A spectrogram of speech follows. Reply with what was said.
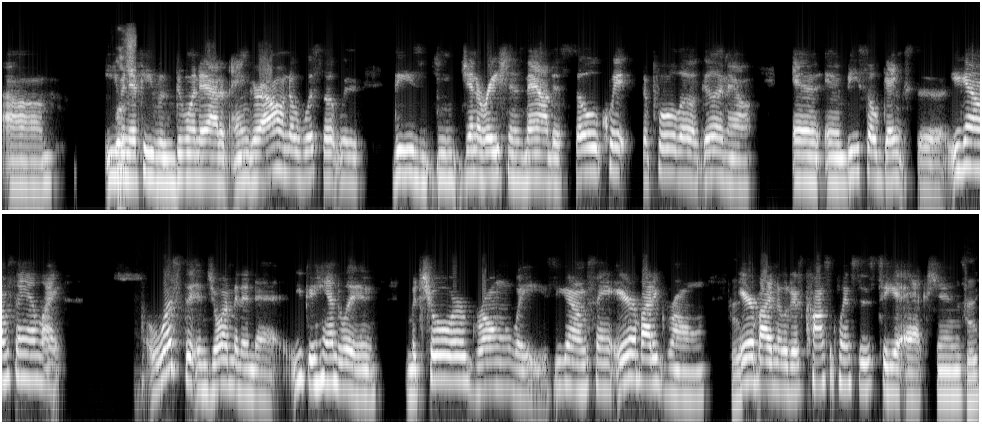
Um, even if he was doing it out of anger, I don't know what's up with these generations now that's so quick to pull a gun out and and be so gangster. You get what I'm saying? Like, what's the enjoyment in that? You can handle it in mature, grown ways. You get what I'm saying? Everybody grown. True. Everybody know there's consequences to your actions. True.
